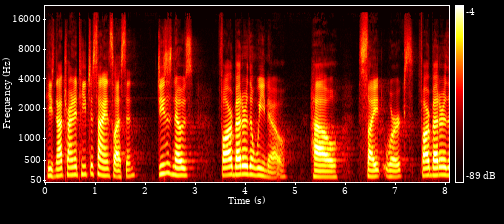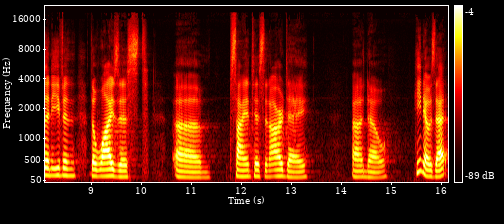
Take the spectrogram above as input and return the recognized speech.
he's not trying to teach a science lesson. Jesus knows far better than we know how sight works, far better than even the wisest um, scientists in our day uh, know. He knows that,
